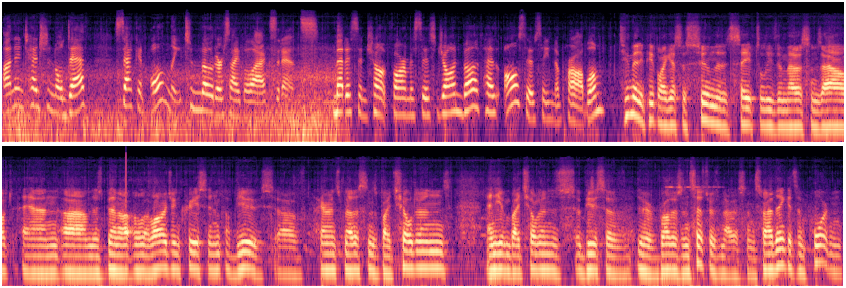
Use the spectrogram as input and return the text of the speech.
unintentional death, second only to motorcycle accidents. Medicine Shoppe pharmacist John Buff has also seen the problem. Too many people, I guess, assume that it's safe to leave the medicines out, and um, there's been a, a, large increase in abuse of parents' medicines by children's, and even by children's abuse of their brothers and sisters' medicines. So I think it's important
